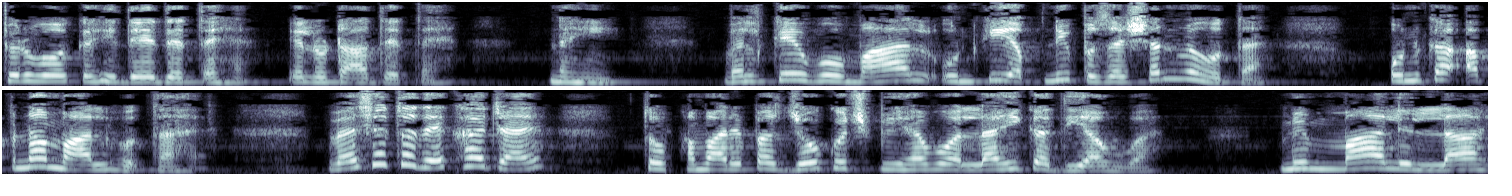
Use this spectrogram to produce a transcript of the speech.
پھر وہ کہیں دے دیتے ہیں یا لٹا دیتے ہیں۔ نہیں۔ بلکہ وہ مال ان کی اپنی پوزیشن میں ہوتا ہے، ان کا اپنا مال ہوتا ہے۔ ویسے تو دیکھا جائے تو ہمارے پاس جو کچھ بھی ہے، وہ اللہ ہی کا دیا ہوا ہے۔ مال اللہ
